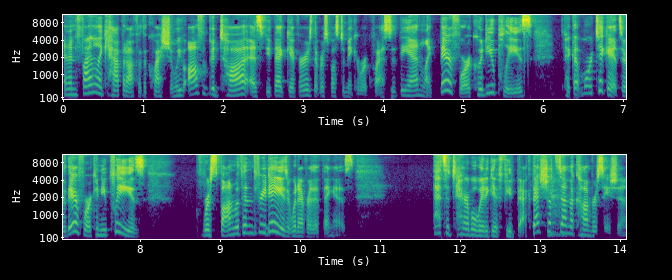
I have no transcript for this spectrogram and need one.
And then finally cap it off with a question. We've often been taught as feedback givers that we're supposed to make a request at the end like therefore could you please pick up more tickets? or therefore can you please respond within three days or whatever the thing is. That's a terrible way to give feedback. That shuts down the conversation.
